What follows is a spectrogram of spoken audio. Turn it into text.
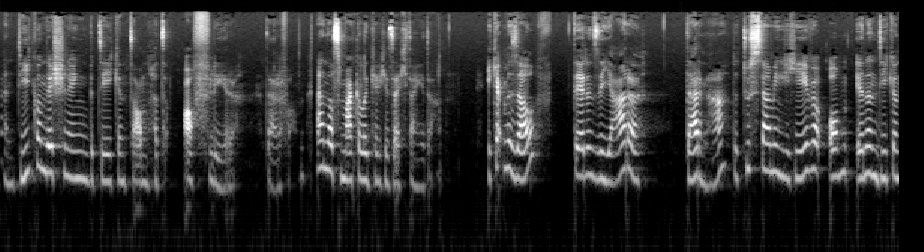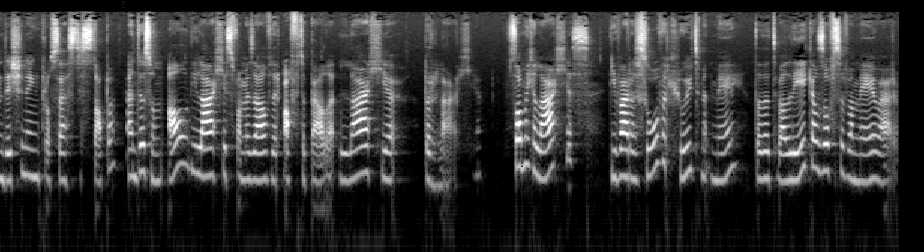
En deconditioning betekent dan het afleren daarvan. En dat is makkelijker gezegd dan gedaan. Ik heb mezelf tijdens de jaren daarna de toestemming gegeven om in een deconditioning proces te stappen. En dus om al die laagjes van mezelf eraf te pellen, laagje per laagje. Sommige laagjes die waren zo vergroeid met mij dat het wel leek alsof ze van mij waren.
